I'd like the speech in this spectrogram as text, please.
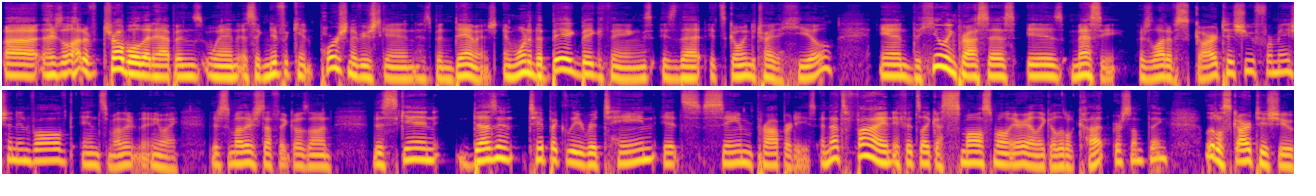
uh, there's a lot of trouble that happens when a significant portion of your skin has been damaged. And one of the big, big things is that it's going to try to heal. And the healing process is messy. There's a lot of scar tissue formation involved and some other, anyway, there's some other stuff that goes on. The skin doesn't typically retain its same properties. And that's fine if it's like a small, small area, like a little cut or something. A Little scar tissue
